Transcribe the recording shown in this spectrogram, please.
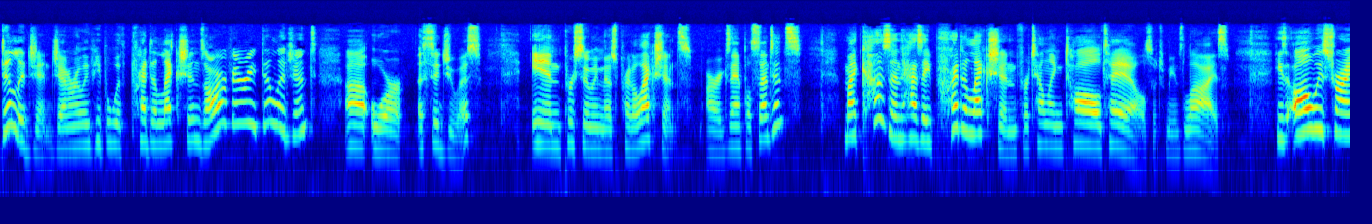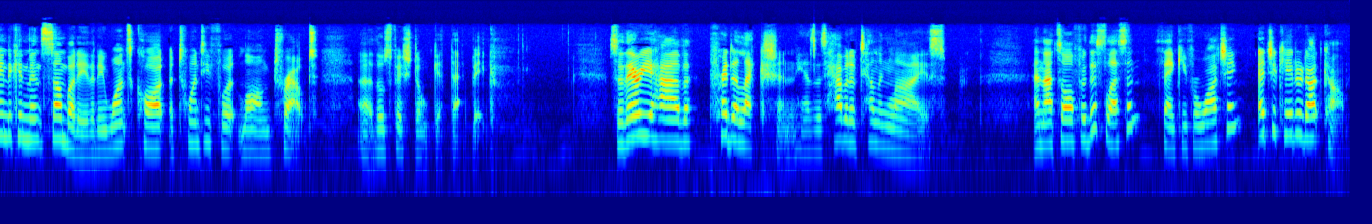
diligent. Generally, people with predilections are very diligent uh, or assiduous in pursuing those predilections. Our example sentence My cousin has a predilection for telling tall tales, which means lies. He's always trying to convince somebody that he once caught a 20 foot long trout. Uh, those fish don't get that big. So there you have predilection. He has this habit of telling lies. And that's all for this lesson. Thank you for watching. Educator.com.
